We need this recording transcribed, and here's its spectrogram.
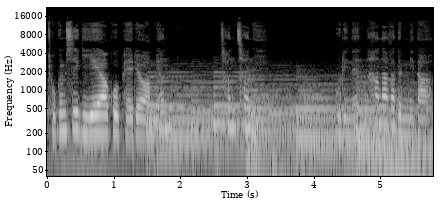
조금씩 이해하고 배려하면 천천히 우리는 하나가 됩니다.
